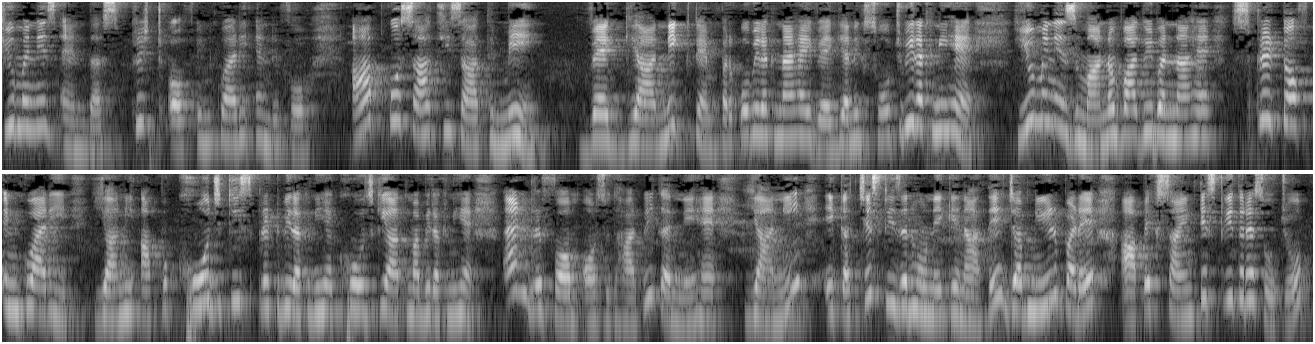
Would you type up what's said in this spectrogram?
humanism and the spirit of inquiry and reform आपको साथ ही साथ में वैज्ञानिक टेम्पर को भी रखना है, वैज्ञानिक सोच भी रखनी है। ह्यूमनिज्म मानववाद भी बनना है। स्प्रिट ऑफ़ इंक्वायरी यानी आपको खोज की स्प्रिट भी रखनी है, खोज की आत्मा भी रखनी है एंड रिफॉर्म और सुधार भी करने हैं। यानी एक अच्छे सिटीजन होने के नाते जब नीड पड़े, आप एक साइंटिस्ट की तरह सोचो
